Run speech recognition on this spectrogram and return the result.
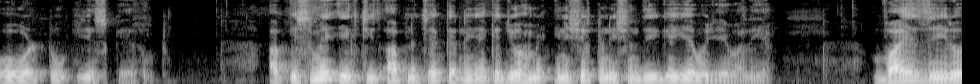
over two ये स्केयर रूट अब इसमें एक चीज़ आपने चेक करनी है कि जो हमें इनिशियल कंडीशन दी गई है, वो ये वाली है। Y zero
